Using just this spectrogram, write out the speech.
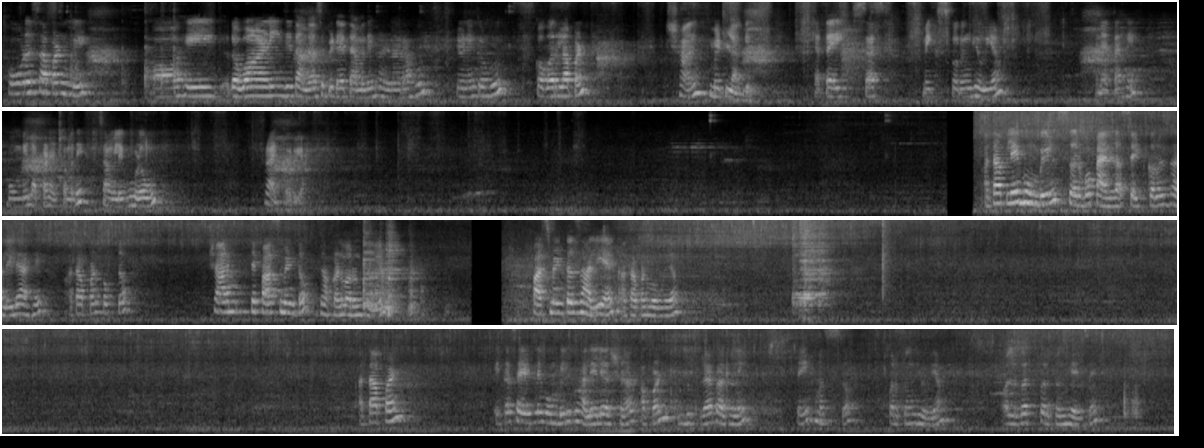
थोडंसं आपण मीठ हे रवा आणि जे तांदळाचं पीठ आहे त्यामध्ये घालणार आहोत. जेणेकरून कवरला पण छान मीठ लागेल. आता एकसाथ मिक्स करून घेऊया. आणि आता हे बोंबील आपण ह्याच्यामध्ये चांगले घोळवून फ्राय करूया. आता आपले बोंबील सर्व पॅनला सेट करून झालेले आहेत. आता आपण फक्त चार ते पाच मिनटं झाकण मारून ठेवूया. पाच मिनटं झाली आहेत. आता आपण बघूया. आता आपण एका साईडने बोंबील झालेले असणार. आपण दुसऱ्या बाजूने ते मस्त परतून घेऊया. अलगद परतून घ्यायचे.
